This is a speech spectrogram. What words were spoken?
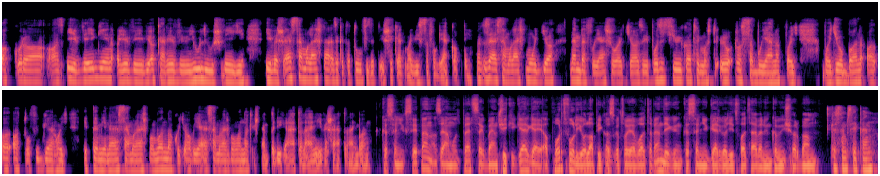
akkor a, az év végén, a jövő évi, akár jövő július végi éves elszámolásnál ezeket a túlfizetéseket majd vissza fogják kapni. Mert az elszámolás módja nem befolyásolhatja az ő pozíciójukat, hogy most rosszabbul járnak, vagy, vagy jobban, attól függően, hogy éppen milyen elszámolásban vannak, hogy havi elszámolásban vannak, és nem pedig általány, éves általányban. Köszönjük szépen! Az elmúlt percekben Csiki Gergely, a portfólió lapigazgatója volt a vendégünk. Köszönjük, Gergely, hogy itt voltál velünk a műsorban. Köszönöm szépen!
